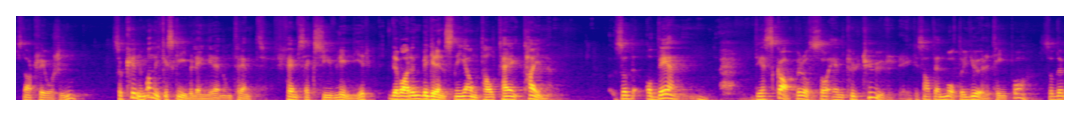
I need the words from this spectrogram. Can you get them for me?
snart tre år siden, så kunne man ikke skrive lenger enn omtrent fem, seks, syv linjer. Det var en begrensning i antall tegn. Så, og det, det, skaper også en kultur, en måte å gjøre ting på. Det,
